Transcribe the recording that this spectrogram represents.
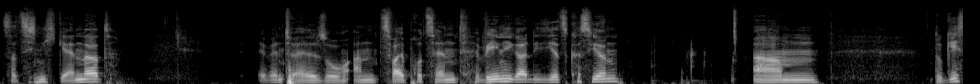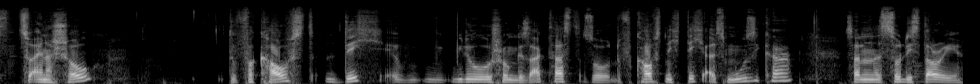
Das hat sich nicht geändert. Eventuell so an zwei Prozent weniger, die sie jetzt kassieren. Ähm, du gehst zu einer Show, du verkaufst dich, wie du schon gesagt hast, so du verkaufst nicht dich als Musiker, sondern es ist so die Story.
